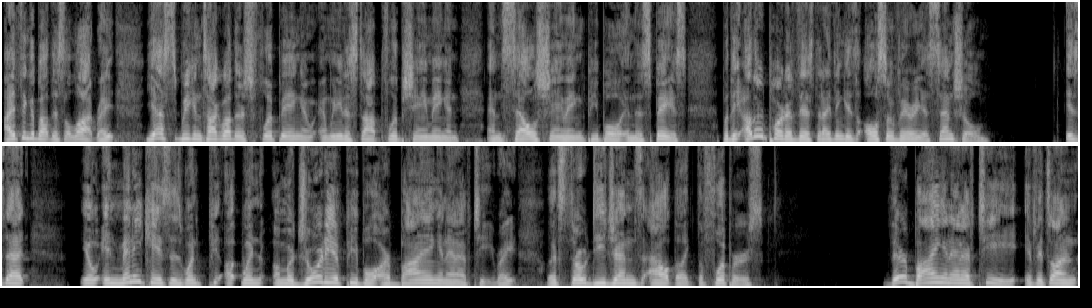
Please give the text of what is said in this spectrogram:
I think about this a lot, right? Yes, we can talk about there's flipping and, and, we need to stop flip shaming and, and sell shaming people in this space. But the other part of this that I think is also very essential is that, you know, in many cases, when, uh, when a majority of people are buying an NFT, right? Let's throw degens out like the flippers. They're buying an NFT if it's on,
